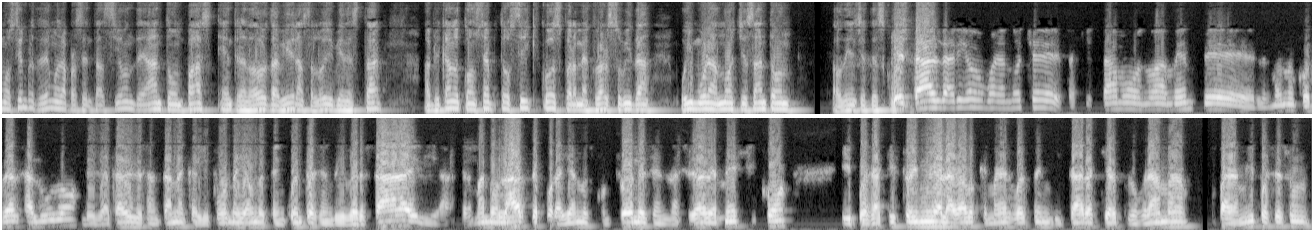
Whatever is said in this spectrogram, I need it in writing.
Como siempre tenemos la presentación de Anton Paz, entrenador de vida en salud y bienestar, aplicando conceptos psíquicos para mejorar su vida. Muy buenas noches, Anton. La audiencia te escucha. ¿Qué tal, Darío? Buenas noches. Aquí estamos nuevamente. Les mando un cordial saludo desde acá, desde Santana, California, ya donde te encuentras en Riverside, y a Hermano Larte por allá en los controles en la Ciudad de México. Y pues aquí estoy muy halagado que me hayas vuelto a invitar aquí al programa para mí pues es un,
